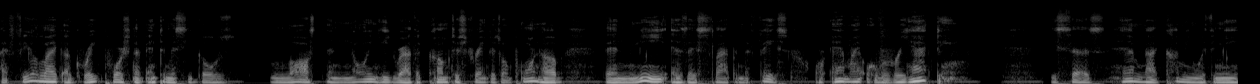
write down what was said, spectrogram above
I feel like a great portion of intimacy goes lost in knowing he'd rather come to strangers on Pornhub than me is a slap in the face. Or am I overreacting? He says him not coming with me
